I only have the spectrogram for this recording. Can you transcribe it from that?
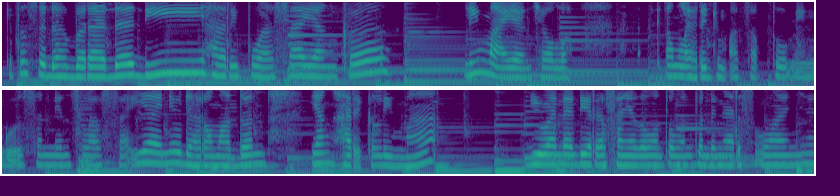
kita sudah berada di hari puasa yang ke lima ya insya Allah kita mulai hari Jumat, Sabtu, Minggu, Senin, Selasa. Ya ini udah Ramadan yang hari kelima. Gimana di rasanya teman-teman pendengar semuanya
